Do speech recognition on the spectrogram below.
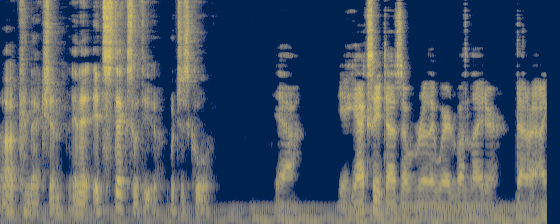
uh connection. And it, it sticks with you which is cool. Yeah, yeah. He actually does a really weird one later that I,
